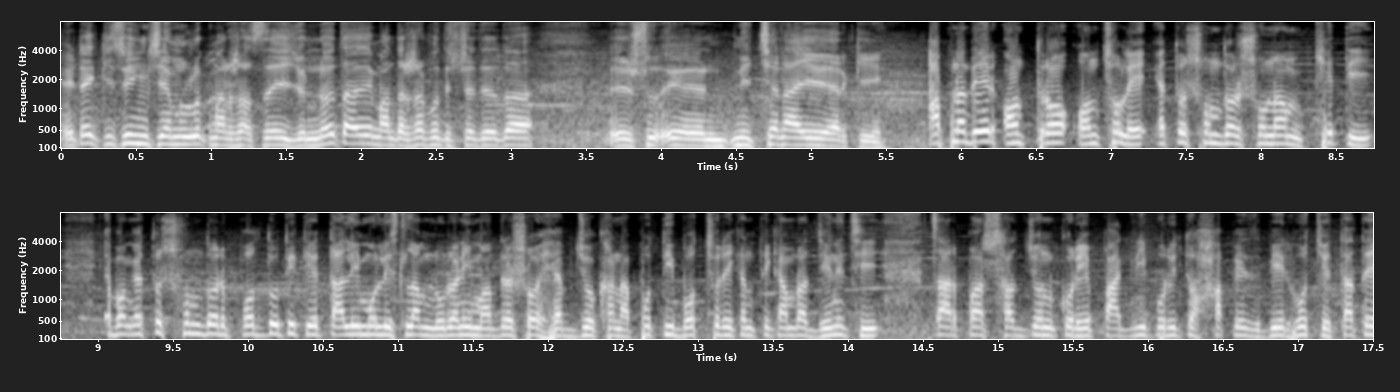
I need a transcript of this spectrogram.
এটা কিছু হিংসামূলক মানুষ আছে এই জন্য তাই মাদ্রাসা প্রতিষ্ঠাতে এ, নিচ্ছে না এই আর কি। আপনাদের অন্ত্র অঞ্চলে এত সুন্দর সুনাম, খ্যাতি এবং এত সুন্দর পদ্ধতিতে তালিমুল ইসলাম নুরানি মাদ্রাসা হেফজোখানা প্রতি বছর এখান থেকে আমরা জেনেছি চার, পাঁচ সাতজন করে পাগড়ি পরিত হাফেজ বের হচ্ছে। তাতে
